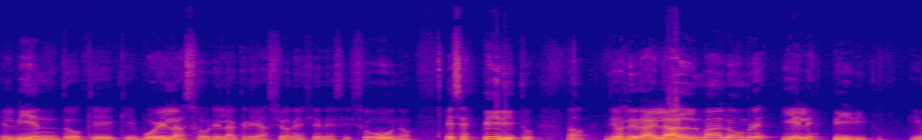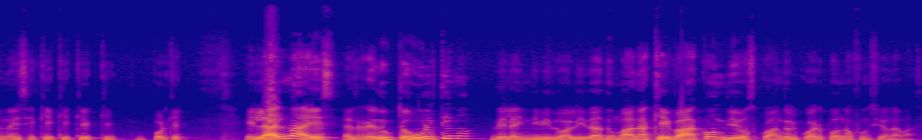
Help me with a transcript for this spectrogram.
el viento que, que, vuela sobre la creación en Génesis 1, ese espíritu. ¿no? Dios le da el alma al hombre y el espíritu. Y uno dice, ¿qué, qué, qué, qué por qué? El alma es el reducto último de la individualidad humana que va con Dios cuando el cuerpo no funciona más.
